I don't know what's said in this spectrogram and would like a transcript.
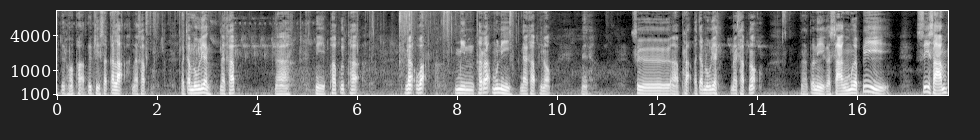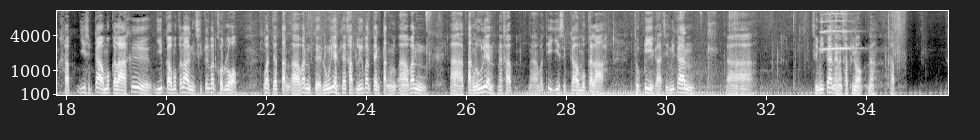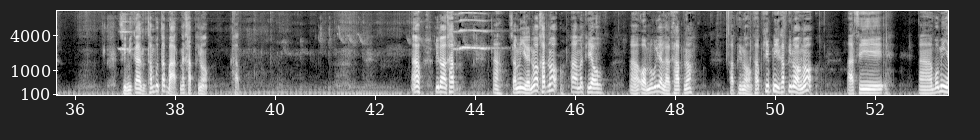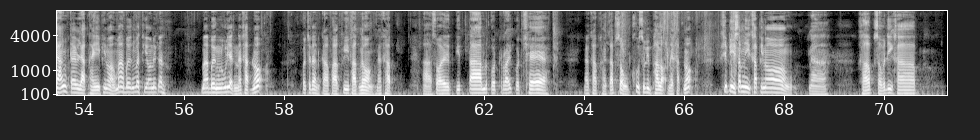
เป็นหอพระเป็นที่สักการะนะครับ ประจำโรงเรียนนะครับนะนี่พระพุทธนวมินทรมุนีนะครับพี่น้องเนี่ยสื่ออพระประจำโรงเรียนนะครับเนาะตัวนี้ก็สร้างเมื่อปี 43ครับ29มกราคือ29มกรานี่สิเป็นวันครบรอบว่าจะตั้งวันเกิดโรงเรียนนะครับ หรือวันแต่งตั้งวันตั้งโรงเรียนนะครับวันที่ 29 มกราทุกปีก็สิมีการสิมีการอะไรนะครับพี่น้องนะครับสิมีการทำบุญตักบาตรนะครับพี่น้องครับอ้าวพี่น้องครับอ้าวสำนีแหละเนาะครับเนาะพามาเที่ยว อ่าอ้อมโรงเรียนแหละครับเนาะครับพี่น้องครับคลิปนี้ครับพี่น้องเนาะอาจสิอ่าบ่มีหยังแต่อยากให้พี่น้องมาเบิ่งมาเที่ยวนี่กัน มาเบิ่งโรงเรียนนะครับเนาะเพราะฉะนั้นก็ฝากพี่ฝากน้องนะครับอ่าซอยติดตามกดไลค์กดแชร์นะครับให้กับส่งคู่สุรินทร์พาเลาะนะครับเนาะคลิปนี้ซ้ำนี้ครับพี่น้องนะครับ สวัสดีครับ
